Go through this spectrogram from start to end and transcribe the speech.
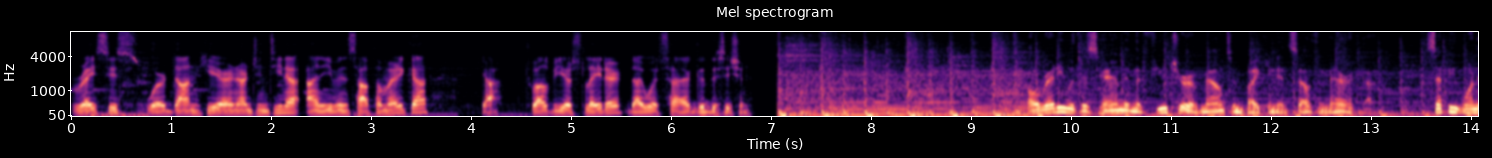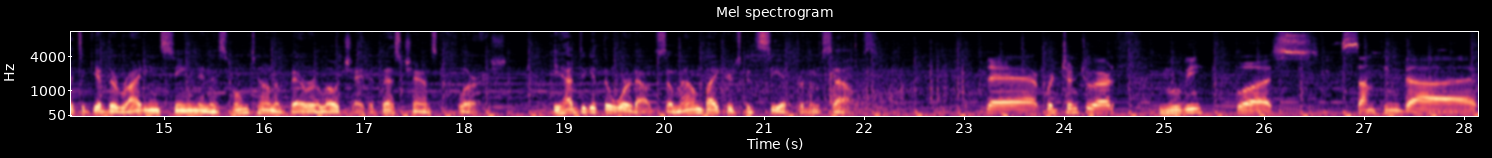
races were done here in Argentina and even South America. Yeah, 12 years later, that was a good decision. Already with his hand in the future of mountain biking in South America, Cepi wanted to give the riding scene in his hometown of Bariloche the best chance to flourish. He had to get the word out so mountain bikers could see it for themselves. The Return to Earth movie was something that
